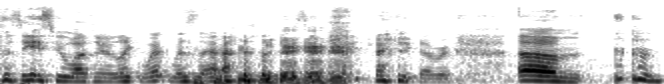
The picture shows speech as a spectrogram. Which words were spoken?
These people watching are like, "What was that?" trying to cover. Um,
